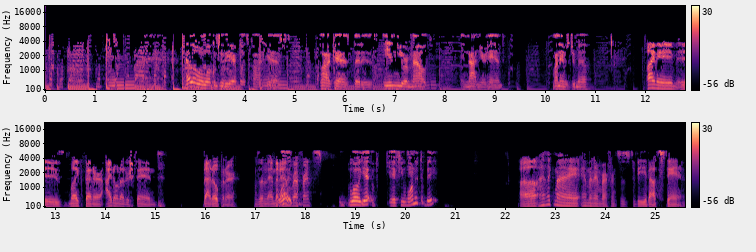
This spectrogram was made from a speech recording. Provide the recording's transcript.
Hello and welcome to the Airbuds Podcast, a podcast that is in your mouth and not in your hand. My name is Jamel. My name is Mike Benner. I don't understand that opener. Was that an Eminem What? reference? Well, yeah, if you want it to be. Uh, I like my Eminem references to be about Stan.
